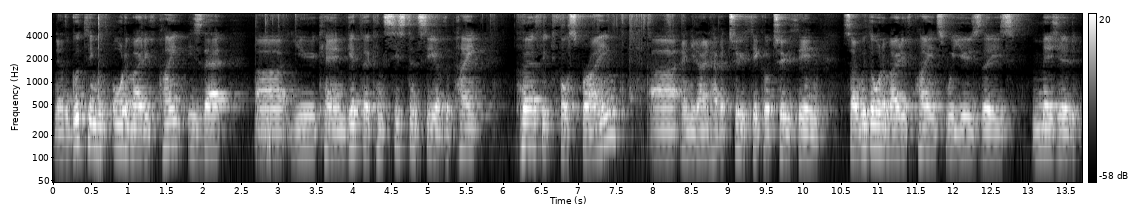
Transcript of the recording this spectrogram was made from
Now the good thing with automotive paint is that uh, you can get the consistency of the paint perfect for spraying uh, and you don't have it too thick or too thin. So with automotive paints we use these measured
